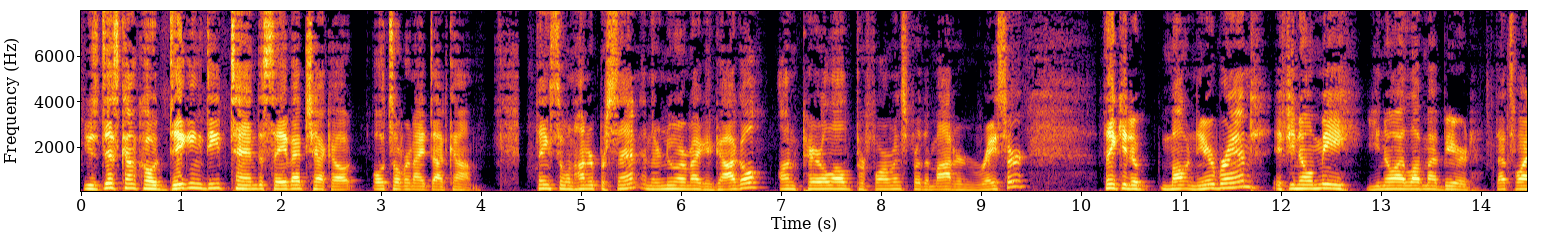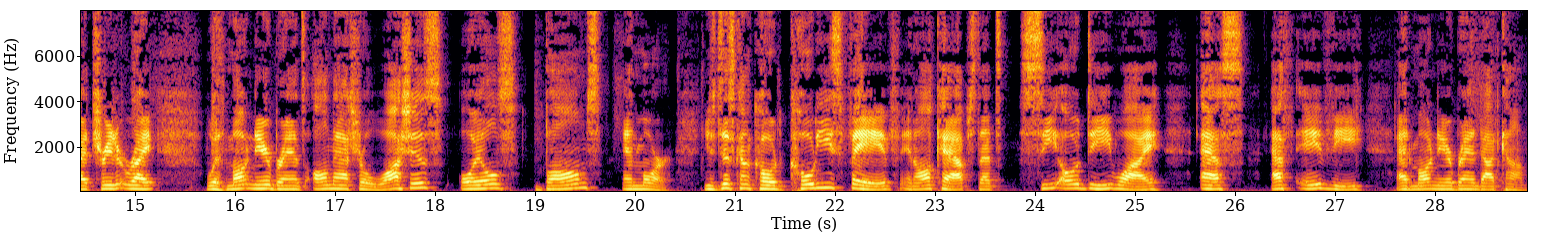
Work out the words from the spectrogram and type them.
Use discount code DIGGINGDEEP10 to save at checkout, oatsovernight.com. Thanks to 100% and their new Omega goggle, unparalleled performance for the modern racer. Thank you to Mountaineer brand. If you know me, you know I love my beard. That's why I treat it right with Mountaineer brand's all natural washes, oils, balms, and more. Use discount code Cody's Fave in all caps. That's C O D Y S F A V at mountaineerbrand.com.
